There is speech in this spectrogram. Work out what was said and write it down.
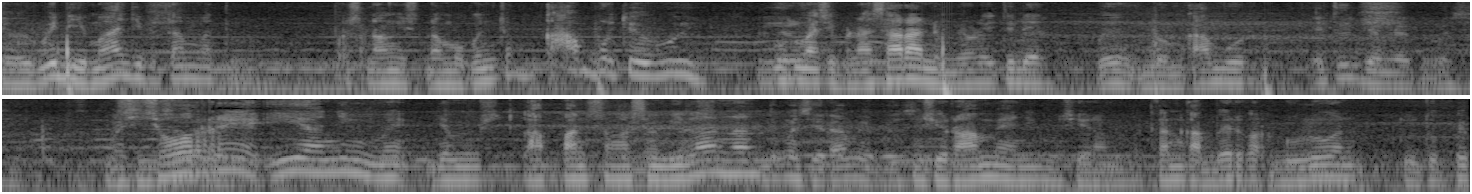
Cewek gue diem aja pertama tuh pas nangis nambah kenceng kabur cuy gue. Gue masih penasaran demi Allah itu dia. Gue belum kabur. Itu jam berapa masih masih sore. iya anjing jam 8 setengah sembilanan. Itu masih rame pasti masih rame anjing masih rame. Kan KBR kok dulu kan tutupnya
